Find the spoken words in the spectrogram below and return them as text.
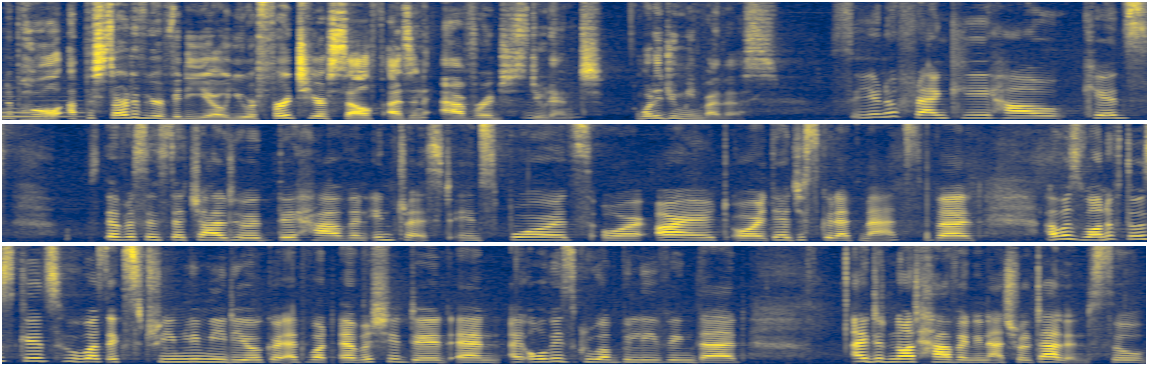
Nepal, at the start of your video, you referred to yourself as an average student. Mm -hmm. What did you mean by this? So you know, Frankie, how kids, ever since their childhood, they have an interest in sports or art or they're just good at maths. But I was one of those kids who was extremely mediocre at whatever she did and I always grew up believing that I did not have any natural talent. So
